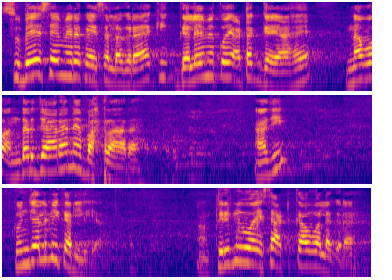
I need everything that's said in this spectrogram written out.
सुबह से मेरे को ऐसा लग रहा है कि गले में कोई अटक गया है ना वो अंदर जा रहा है ना बाहर आ रहा है। हाँ जी? कुंजल भी कर लिया। हाँ, फिर भी वो ऐसा अटका हुआ लग रहा है।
